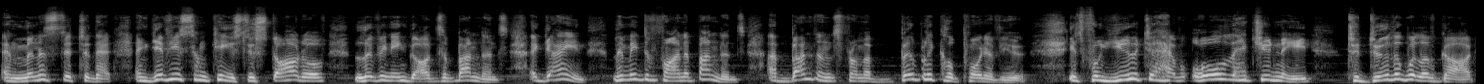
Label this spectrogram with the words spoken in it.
and minister to that and give you some keys to start off living in God's abundance. Again, let me define abundance. Abundance from a biblical point of view is for you to have all that you need to do the will of God,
